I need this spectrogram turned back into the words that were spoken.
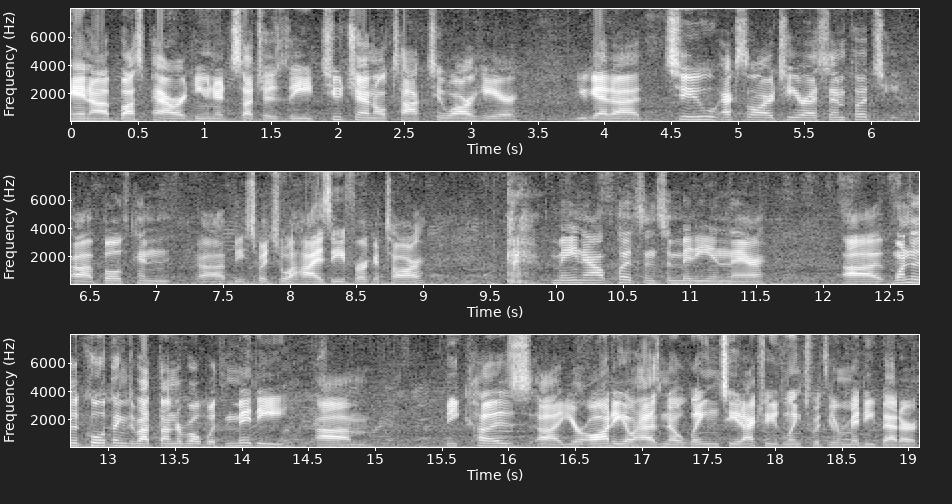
in a bus-powered unit, such as the two-channel TAC-2R here. You get uh, two XLR TRS inputs. Uh, both can uh, be switched to a high Z for a guitar. Main outputs and some MIDI in there. Uh, one of the cool things about Thunderbolt with MIDI, um, because uh, your audio has no latency, it actually links with your MIDI better.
